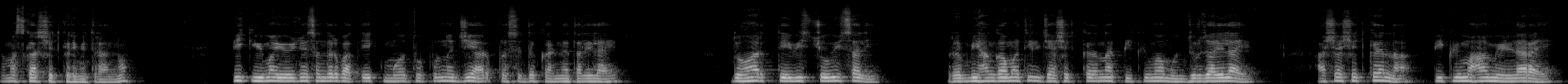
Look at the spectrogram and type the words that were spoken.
नमस्कार शेतकरी मित्रांनो. पीक विमा योजनेसंदर्भात एक महत्त्वपूर्ण जी आर प्रसिद्ध करण्यात आलेला आहे. दोन हजार तेवीस चोवीस साली रब्बी हंगामातील ज्या शेतकऱ्यांना पीक विमा मंजूर झालेला आहे अशा शेतकऱ्यांना पीक विमा हा मिळणार आहे.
